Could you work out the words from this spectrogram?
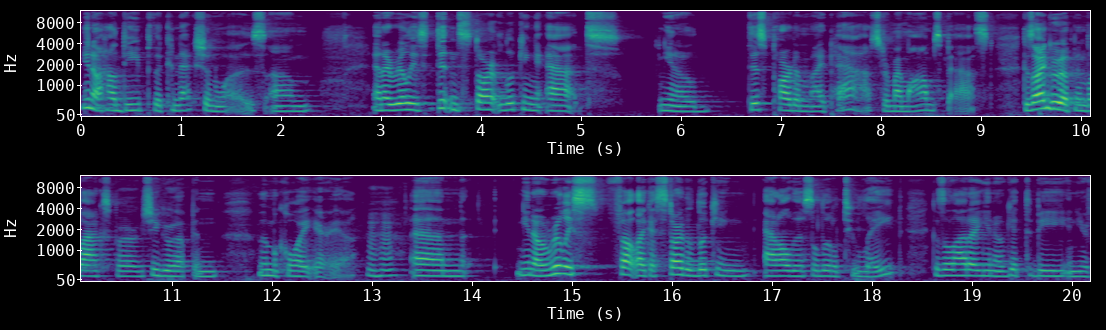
you know, how deep the connection was. Um, and I really didn't start looking at, you know, this part of my past or my mom's past. Because I grew up in Blacksburg, she grew up in the McCoy area. Mm -hmm. And you know, really felt like I started looking at all this a little too late because a lot of, you know, get to be in your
